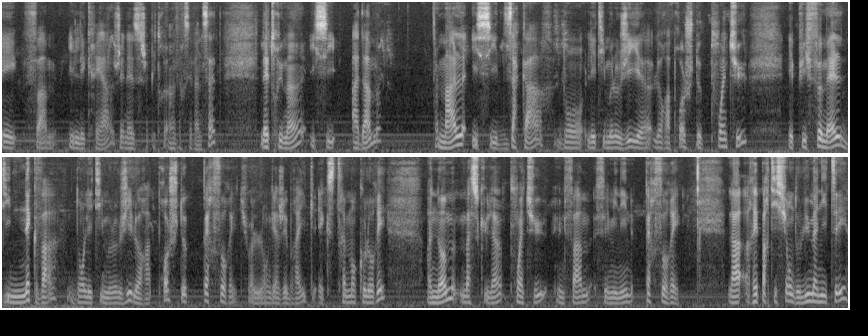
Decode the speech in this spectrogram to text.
et femmes, il les créa, Genèse chapitre 1 verset 27. L'être humain, ici Adam, mâle, ici Zakar, dont l'étymologie euh, le rapproche de pointu, et puis femelle, dit Nekva, dont l'étymologie le rapproche de perforé. Tu vois, le langage hébraïque extrêmement coloré. Un homme masculin pointu, une femme féminine perforée. La répartition de l'humanité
